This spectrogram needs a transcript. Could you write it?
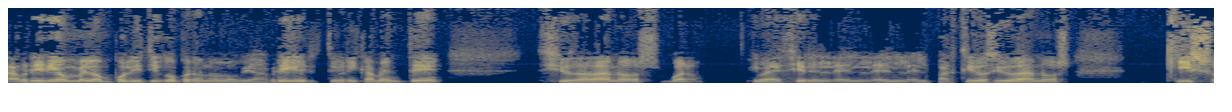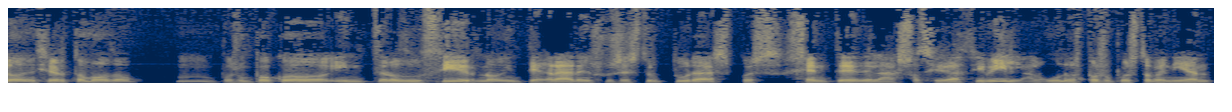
abriría un melón político, pero no lo voy a abrir. Teóricamente, Ciudadanos, bueno, iba a decir, el, Partido Ciudadanos quiso, en cierto modo, pues un poco introducir, ¿no? integrar en sus estructuras pues gente de la sociedad civil. Algunos, por supuesto, venían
